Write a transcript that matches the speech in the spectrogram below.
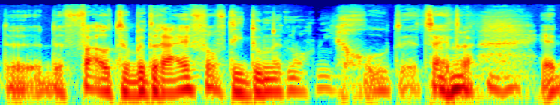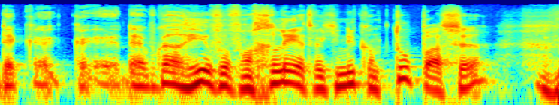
de, de foute bedrijven of die doen het nog niet goed, et cetera. Mhm. Ja, daar, daar, heb ik wel heel veel van geleerd, wat je nu kan toepassen mhm.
